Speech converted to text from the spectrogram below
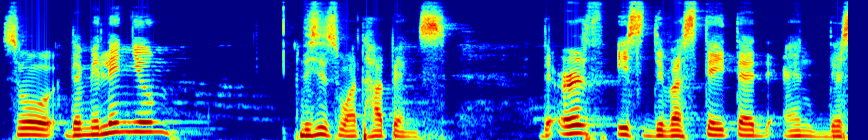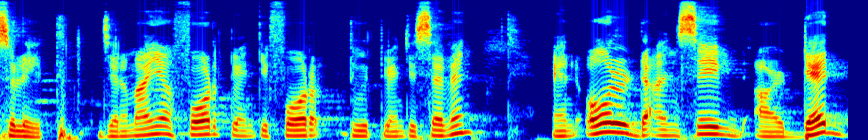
So the millennium, this is what happens. The earth is devastated and desolate. Jeremiah 4 24 to 27. And all the unsaved are dead,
